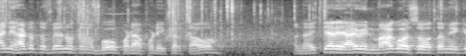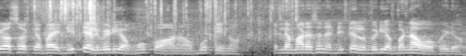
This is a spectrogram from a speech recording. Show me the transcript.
આની હાટું તો બેનો તમે બહુ પડાપડી કરતા હો. અને અત્યારે આવીને માગો છો, તમે કહો છો કે ભાઈ ડિટેલ વીડિયો મૂકો આનો બુટીનો. એટલે મારે છે ને ડિટેલ વીડિયો બનાવવો પડ્યો.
